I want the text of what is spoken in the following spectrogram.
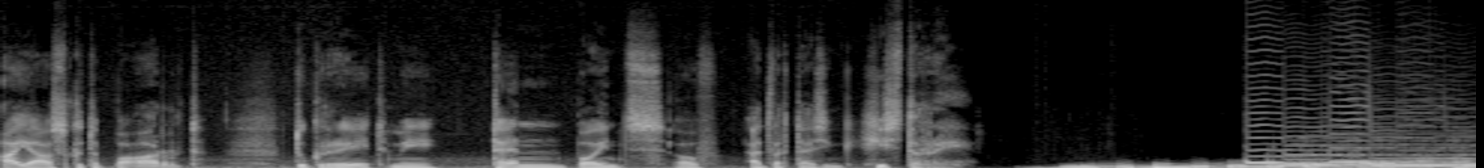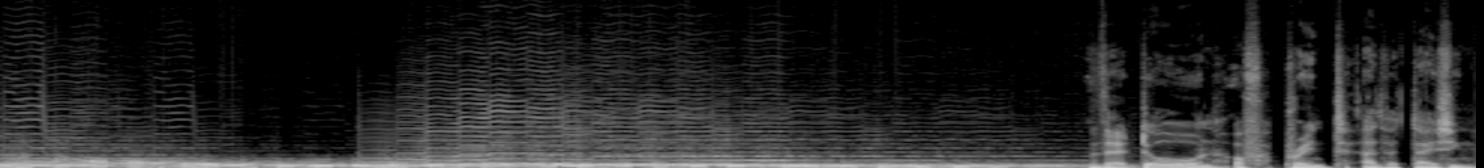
I asked the Bard to create me 10 points of advertising history. The dawn of print advertising.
